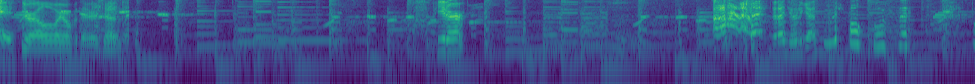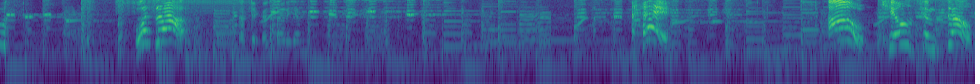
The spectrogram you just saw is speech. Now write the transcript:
Hey! You're all the way over there again. Peter! Did I do it again? No, who's it? Who's What's up? Okay, can we try it again? Hey! Oh! Kills himself!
